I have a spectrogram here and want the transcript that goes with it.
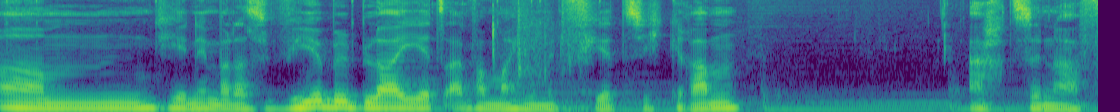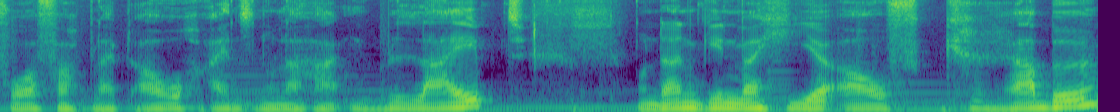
Ähm, hier nehmen wir das Wirbelblei jetzt einfach mal hier mit 40 Gramm. 18er Vorfach bleibt auch, 1,0er Haken bleibt. Und dann gehen wir hier auf Krabbe,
